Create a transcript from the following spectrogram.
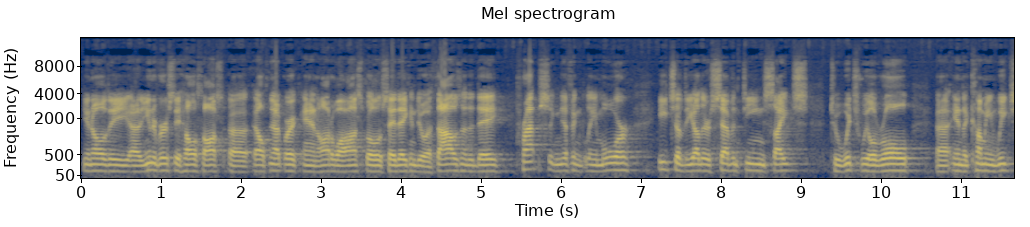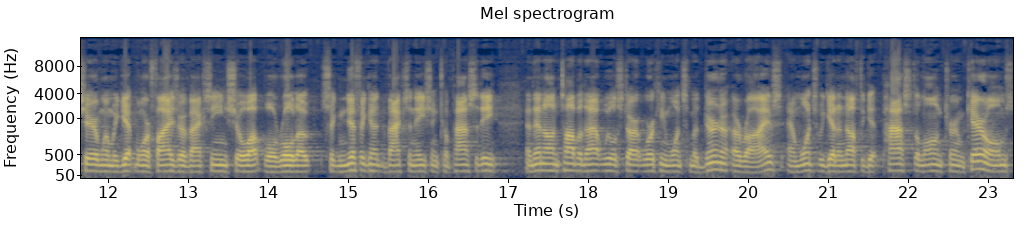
You know, the uh, University Health, uh, Health Network and Ottawa Hospital say they can do a 1,000 a day, perhaps significantly more. Each of the other 17 sites to which we'll roll uh, in the coming weeks here when we get more Pfizer vaccines show up, we'll roll out significant vaccination capacity. And then on top of that, we'll start working once Moderna arrives, and once we get enough to get past the long-term care homes,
